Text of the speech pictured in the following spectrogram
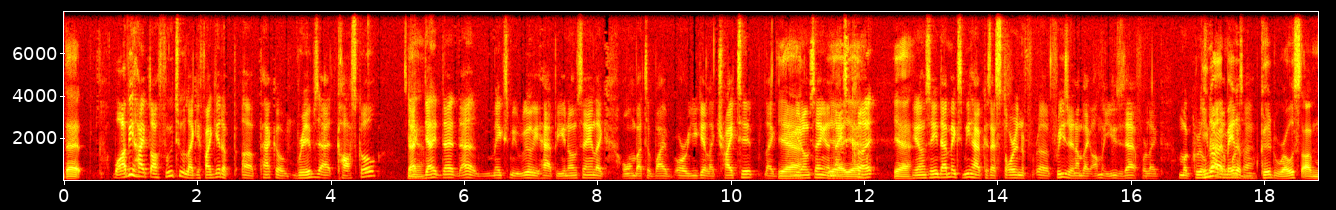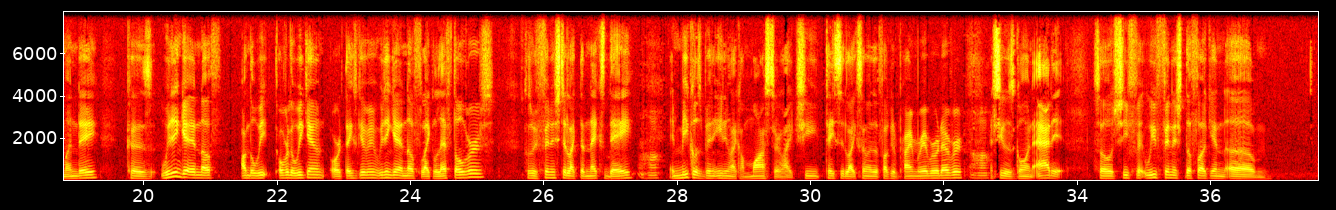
That. Well, I'd be hyped off food too. Like if I get a, a pack of ribs at Costco, that, Yeah. that that that makes me really happy. You know what I'm saying? Like, oh, I'm about to buy, or you get like tri-tip, like Yeah. you know what I'm saying, a Yeah, nice yeah. cut. Yeah. You know what I'm saying? That makes me happy because I store it in the fr- uh, freezer, and I'm like, I'm gonna use that for like, I'm gonna grill You know, I made a time. good roast on Monday because we didn't get enough on the week over the weekend or Thanksgiving. We didn't get enough like leftovers because we finished it like the next day. Uh-huh. And Miko's been eating like a monster. Like she tasted like some of the fucking prime rib or whatever, Uh-huh. and she was going at it. So she fi- we finished the fucking um,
